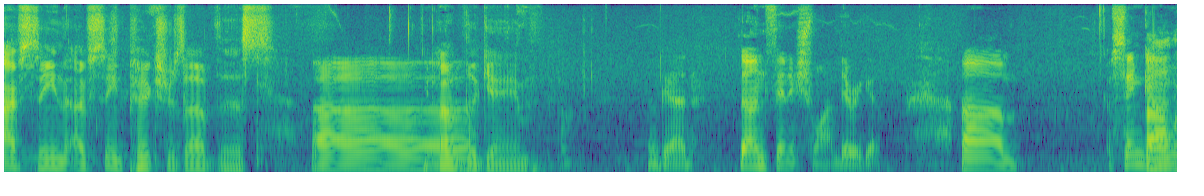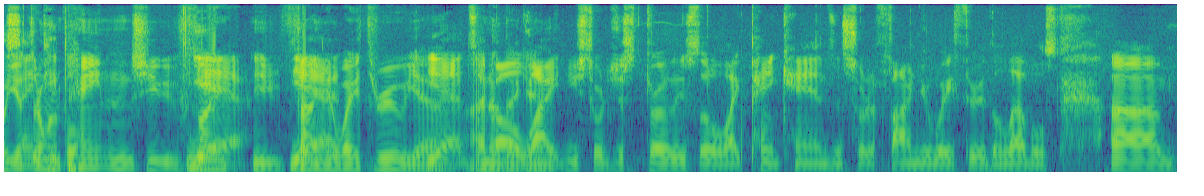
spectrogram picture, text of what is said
I've seen I've seen pictures of this Uh, of the game. Oh god, the unfinished one. There we go. Um, same guy. Oh, where you're throwing people. paint and you find Yeah, you find yeah. your way through. Yeah, Yeah, it's like all white. You sort of just throw these little like paint cans and sort of find your way through the levels. Um,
